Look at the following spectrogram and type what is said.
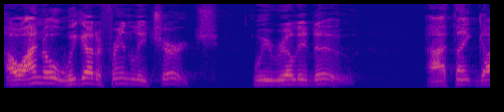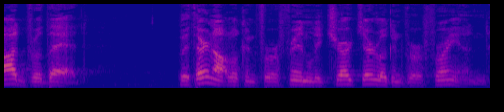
Oh, I know we got a friendly church. We really do. I thank God for that. But they're not looking for a friendly church, they're looking for a friend.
